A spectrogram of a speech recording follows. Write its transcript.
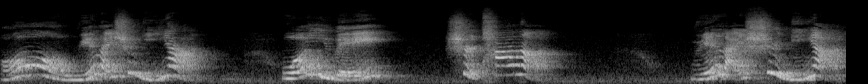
어, 原来是你呀我以为 是他呢原来是你呀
